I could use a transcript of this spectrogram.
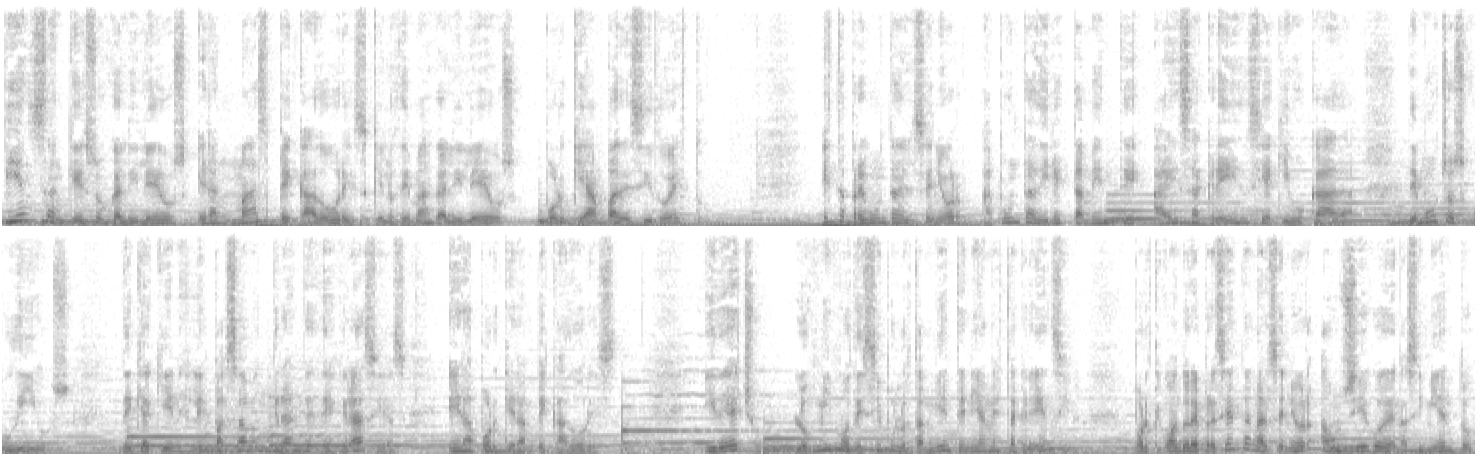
¿piensan que esos galileos eran más pecadores que los demás galileos porque han padecido esto? Esta pregunta del Señor apunta directamente a esa creencia equivocada de muchos judíos de que a quienes les pasaban grandes desgracias era porque eran pecadores. Y de hecho, los mismos discípulos también tenían esta creencia, porque cuando le presentan al Señor a un ciego de nacimiento,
